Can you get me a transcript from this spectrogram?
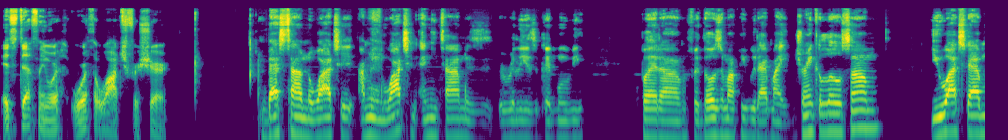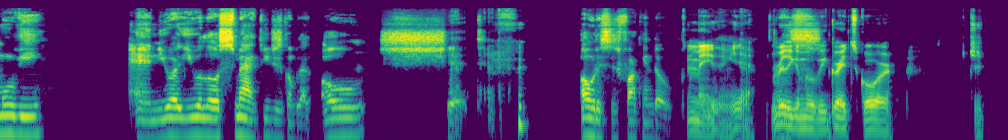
it's definitely worth worth a watch for sure. Best time to watch it. I mean, watching anytime is really is a good movie. But um, for those of my people that might drink a little some, you watch that movie and you are you a little smacked, you just gonna be like, oh shit. oh, this is fucking dope. Amazing, yeah. Really good movie, great score. Just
